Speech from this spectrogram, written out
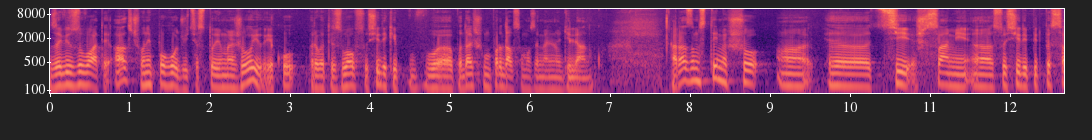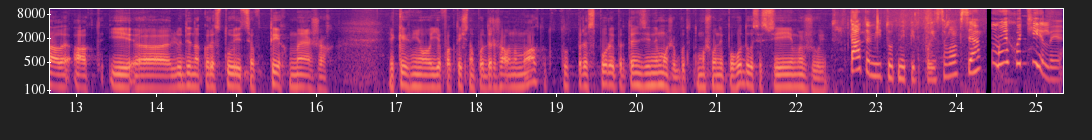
завізувати акт, що вони погоджуються з тою межою, яку приватизував сусід, який в е, подальшому продав саму земельну ділянку. Разом з тим, якщо ці ж самі е, сусіди підписали акт і е, людина користується в тих межах, яких в нього є фактично по державному акту, то тут пере- спору і претензій не може бути, тому що вони погодилися з цією межою. Тато мій тут не підписувався. Хотіли,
